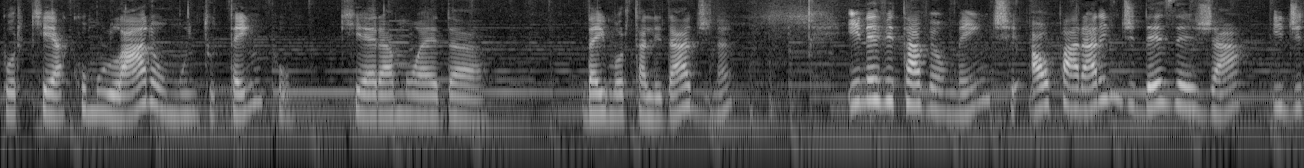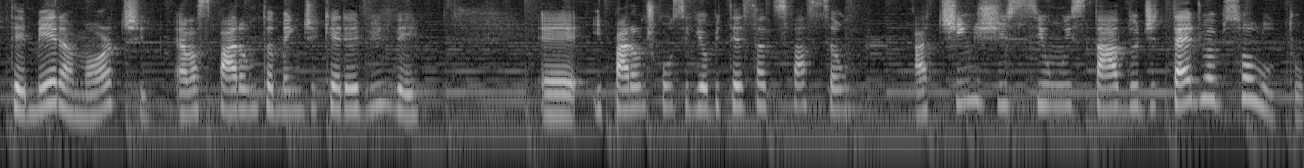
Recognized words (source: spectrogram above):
porque acumularam muito tempo, que era a moeda da imortalidade, né? Inevitavelmente, ao pararem de desejar e de temer a morte, elas param também de querer viver é, e param de conseguir obter satisfação atinge-se um estado de tédio absoluto.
